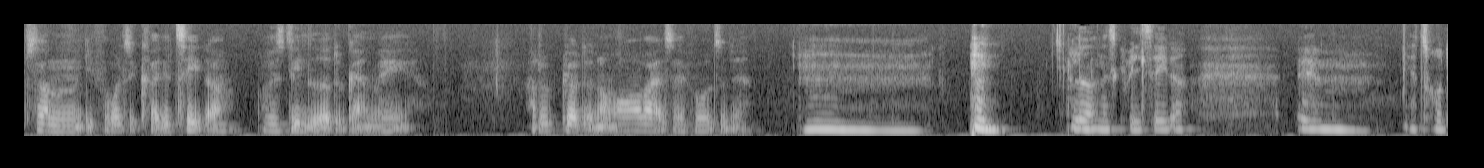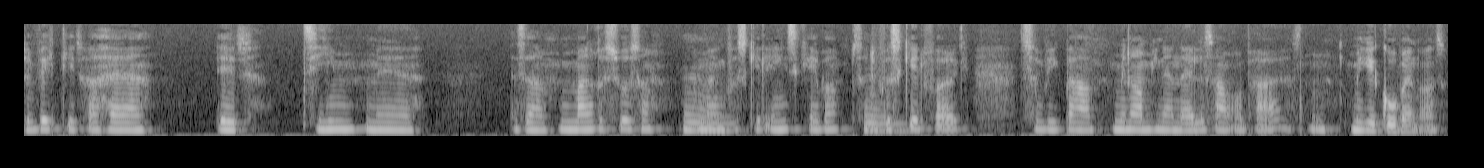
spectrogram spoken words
sådan i forhold til kvaliteter hos de ledere, du gerne vil have? Har du gjort dig nogle overvejelser i forhold til det? mm, ledernes kvaliteter. Øhm, jeg tror, det er vigtigt at have et team med, altså, med mange ressourcer, mm. mange forskellige egenskaber. Så det er Mm. forskellige folk, så vi ikke bare minder om hinanden alle sammen og bare er sådan mega gode venner. Altså,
